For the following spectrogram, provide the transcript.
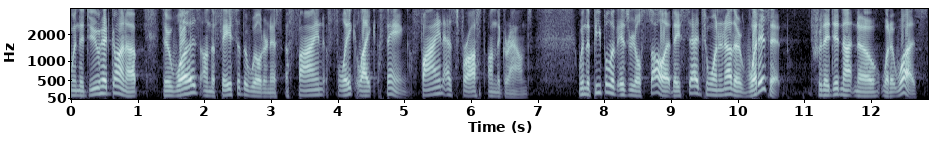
When the dew had gone up, there was on the face of the wilderness a fine, flake like thing, fine as frost on the ground. When the people of Israel saw it, they said to one another, What is it? For they did not know what it was.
